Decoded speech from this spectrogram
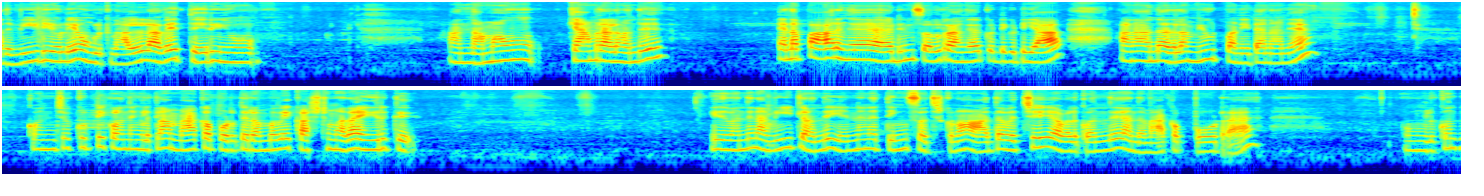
அது வீடியோலேயே உங்களுக்கு நல்லாவே தெரியும். அந்த அம்மாவும் கேமராவில் வந்து என்ன பாருங்க அப்படின்னு சொல்கிறாங்க குட்டி குட்டியாக ஆனால் வந்து அதெல்லாம் மியூட் பண்ணிட்டேன் நான். கொஞ்சம் குட்டி குழந்தைங்களுக்குலாம் மேக்கப் போடுறது ரொம்பவே கஷ்டமாக தான் இருக்குது இது வந்து நான் வீட்டில் வந்து என்னென்ன திங்ஸ் வச்சுருக்கனோ அதை வச்சு அவளுக்கு வந்து அந்த மேக்கப் போடுறேன். உங்களுக்கும்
